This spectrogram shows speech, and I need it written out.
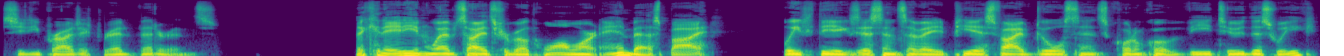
CD Projekt Red veterans. The Canadian websites for both Walmart and Best Buy leaked the existence of a PS5 DualSense quote unquote V2 this week.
